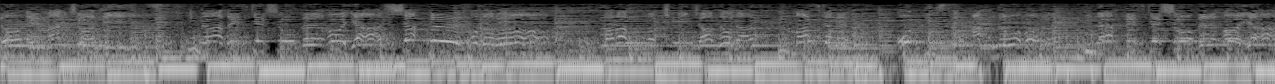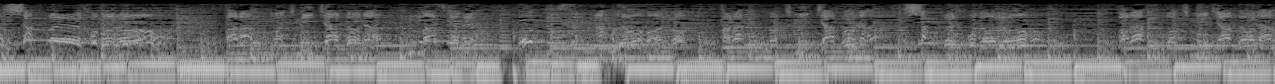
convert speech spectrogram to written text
دائما جاری است. نهری که شبه هایش شهر خدا را. فرحناک میگرداند مسکن را شبه هایش خدا را فرحناک میگرداند. مسکن قدوس اعلا را فرحناک میگرداند. شهر خدا را فرحناک میگرداند.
